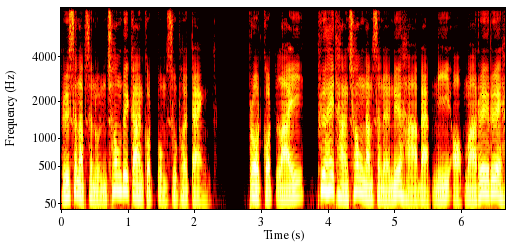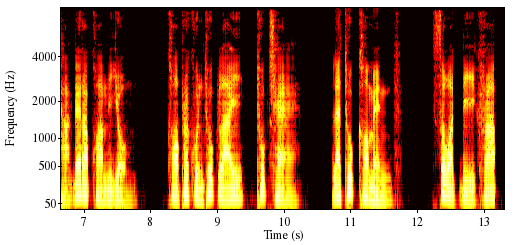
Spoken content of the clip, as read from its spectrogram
หรือสนับสนุนช่องด้วยการกดปุ่มซูเปอร์แตงโปรดกดไลค์เพื่อให้ทางช่องนำเสนอเนื้อหาแบบนี้ออกมาเรื่อยๆ หากได้รับความนิยม ขอบพระคุณทุกไลค์ทุกแชร์ และทุกคอมเมนต์ สวัสดีครับ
